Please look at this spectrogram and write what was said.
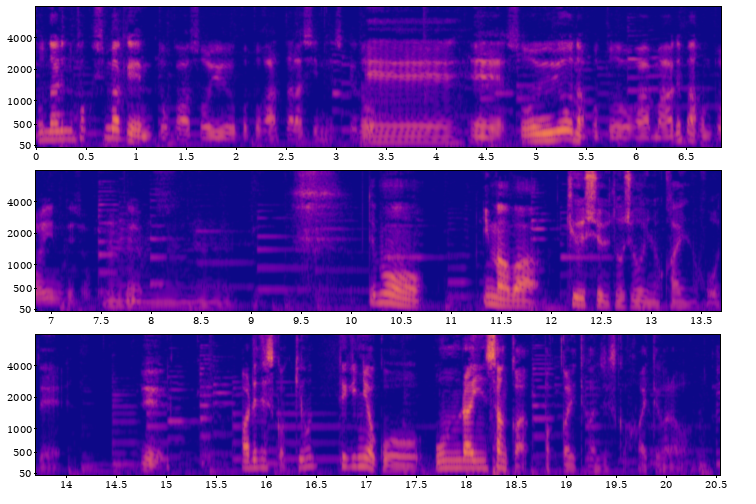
隣の徳島県とかはそういうことがあったらしいんですけど、えええそういうようなことが、まあ、あれば本当はいいんでしょうけーどね。うん。でも今は九州土壌医の会の方でえあれですか？基本的にはこうオンライン参加ばっかりって感じですか？入ってからは。え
